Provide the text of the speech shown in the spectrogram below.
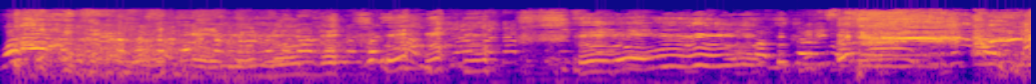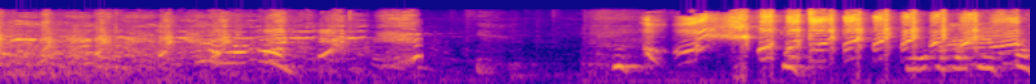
Wala ako kasi nag-usap ko. No, no, no, pa dapat sumisipin. Artista.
